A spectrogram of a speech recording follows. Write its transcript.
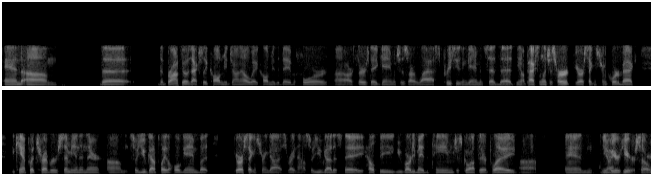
and um, the the Broncos actually called me. John Elway called me the day before uh, our Thursday game, which is our last preseason game, and said that you know Paxton Lynch is hurt. You're our second string quarterback. You can't put Trevor Siemian in there, um, so you've got to play the whole game. But you're our second string guys right now, so you've got to stay healthy. You've already made the team. Just go out there play. Uh, and you know you're here. So,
